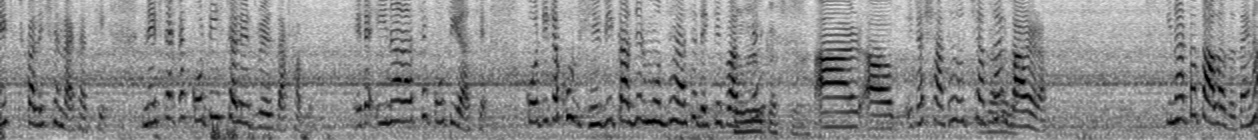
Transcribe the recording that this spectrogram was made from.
নেক্সট কালেকশন দেখাচ্ছি। নেক্সট একটা কোটি স্টাইলের ড্রেস দেখাবো। এটা ইনার আছে কোটি আছে। কোটিটা খুব হেভি কাজের মধ্যে আছে দেখতে পাচ্ছেন। আর এটার সাথে হচ্ছে আপনার গাড়েরা। ইনারটা তো আলাদা তাই না?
